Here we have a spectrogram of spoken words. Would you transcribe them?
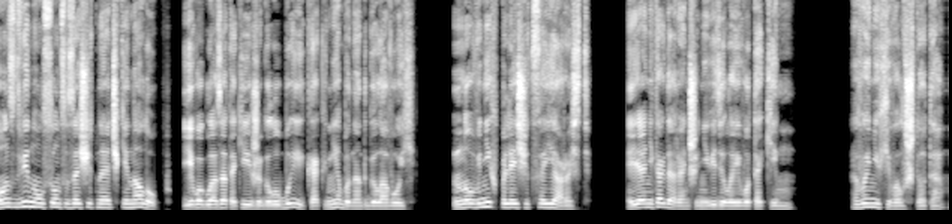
Он сдвинул солнцезащитные очки на лоб. Его глаза такие же голубые, как небо над головой. Но в них плещется ярость. Я никогда раньше не видела его таким. Вынюхивал что-то.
